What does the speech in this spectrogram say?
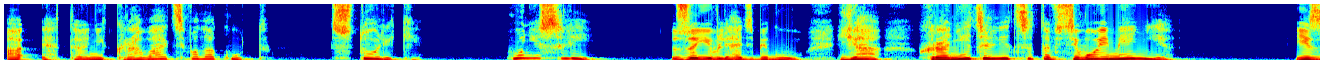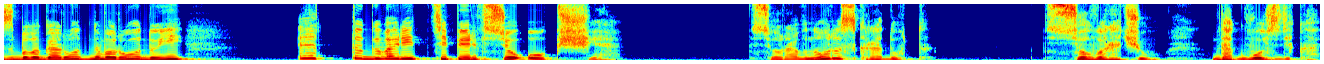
а это они кровать волокут, столики унесли. Заявлять бегу, я хранительница-то всего имения, из благородного роду и... Это, говорит, теперь все общее. Все равно раскрадут. Все ворочу до гвоздика.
